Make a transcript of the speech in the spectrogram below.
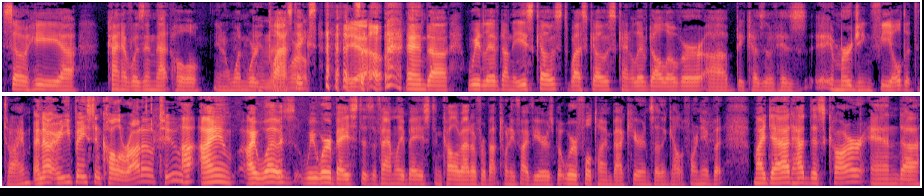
so he uh, kind of was in that whole, you know, one word In plastics. Yeah. So- and uh, we lived on the East Coast, West Coast, kind of lived all over uh, because of his emerging field at the time. And now, are you based in Colorado too? I, I am. I was. We were based as a family based in Colorado for about 25 years, but we're full time back here in Southern California. But my dad had this car, and uh,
